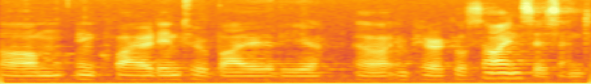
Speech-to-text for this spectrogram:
um, inquired into by the uh, empirical sciences. And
